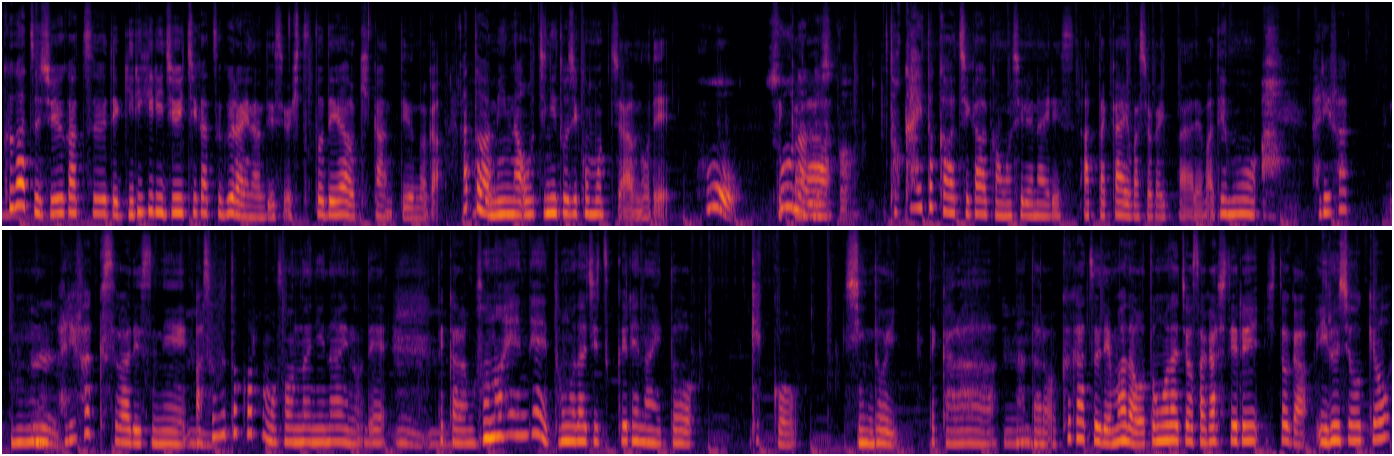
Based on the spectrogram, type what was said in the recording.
9月10月でギリギリ11月ぐらいなんですよ。人と出会う期間っていうのが。あとはみんなお家に閉じこもっちゃうので。ほう。そうなんですか。都会とかは違うかもしれないです。あったかい場所がいっぱいあれば。でもあ。ハリファうんうん。ハリファックスはですね、うん。遊ぶところもそんなにないので、うんうん。だからもうその辺で友達作れないと結構しんどい。だから、うん。なんだろう9月でまだお友達を探してる人がいる状況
